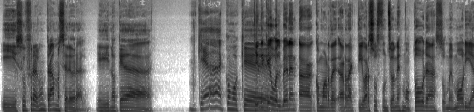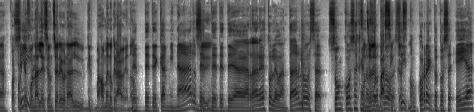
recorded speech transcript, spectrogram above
y sufre algún trauma cerebral y no queda... Queda como que... Tiene que volver a, como a, re- a reactivar sus funciones motoras, su memoria, pues porque Sí. fue una lesión cerebral más o menos grave, ¿no? De, de- de caminar, de, Sí. de agarrar esto, levantarlo, o sea, son cosas que Funciones nosotros... básicas, sí, ¿no? correcto. Entonces, ella,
